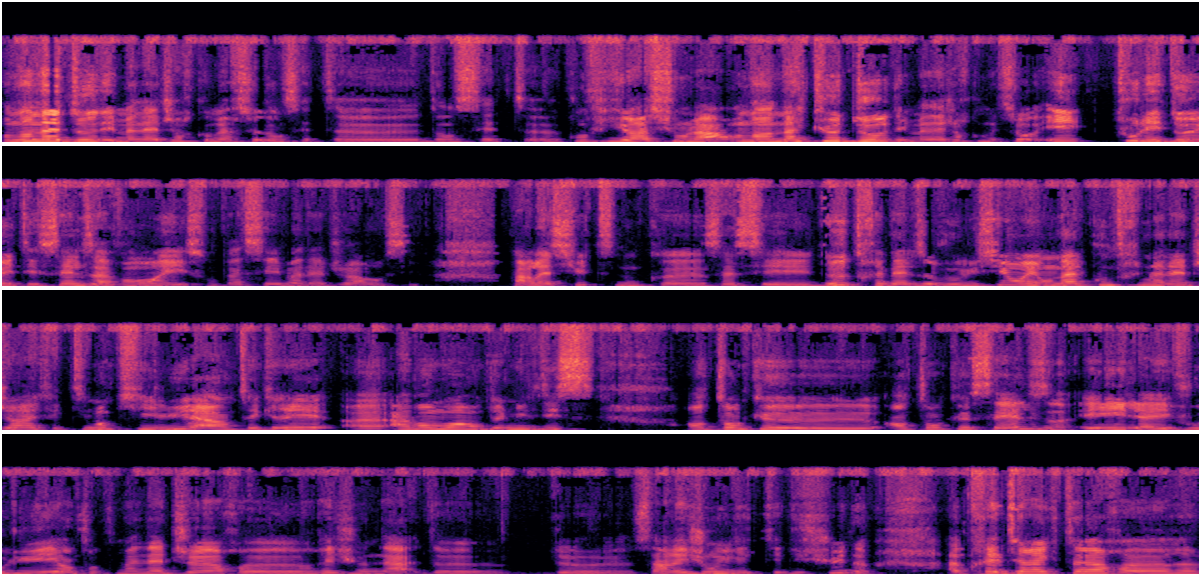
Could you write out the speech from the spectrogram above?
On en a deux des managers commerciaux dans cette, cette configuration-là. On n'en a que deux des managers commerciaux et tous les deux étaient sales avant et ils sont passés managers aussi par la suite. Donc ça, c'est deux très belles évolutions. Et on a le country manager, effectivement, qui lui a intégré avant moi en 2010 en tant que, en tant que sales et il a évolué en tant que manager régional de de sa région, il était du Sud. Après, directeur euh,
